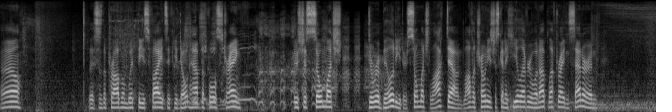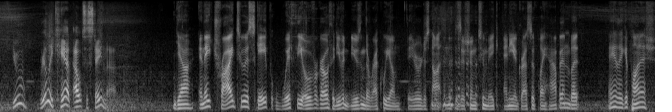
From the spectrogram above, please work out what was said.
well, this is the problem with these fights. If you don't have the full strength, there's just so much durability. There's so much lockdown. Lalatroni is just going to heal everyone up left, right, and center, and you really can't out-sustain that. Yeah, and they tried to escape with the overgrowth and even using the Requiem. They were just not in the position to make any aggressive play happen, but hey, they get punished.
